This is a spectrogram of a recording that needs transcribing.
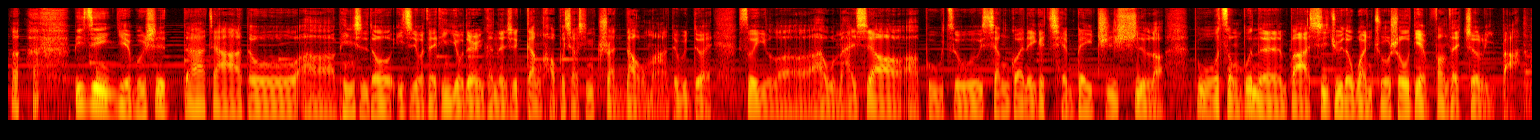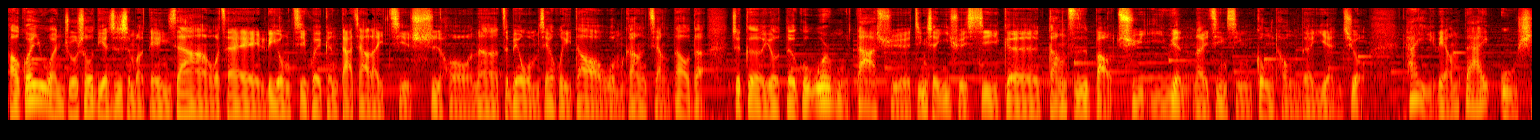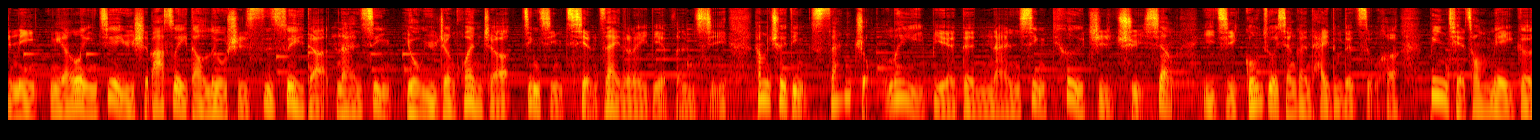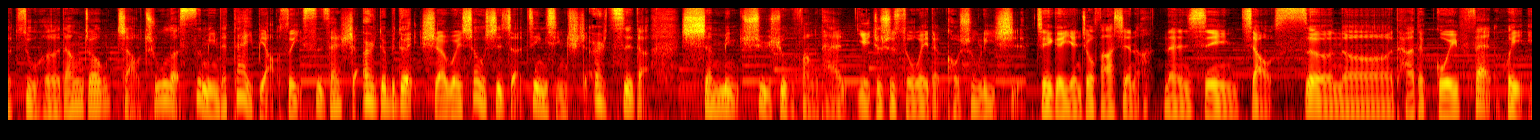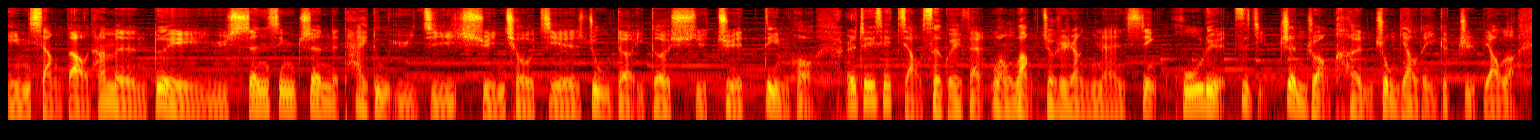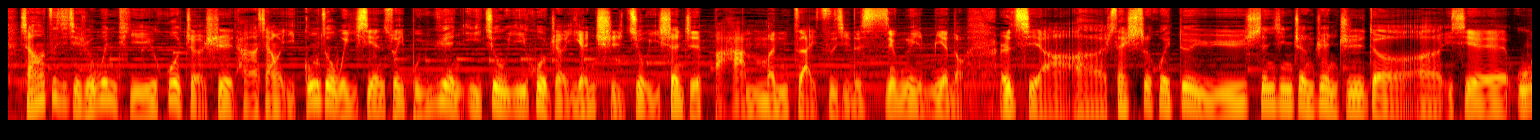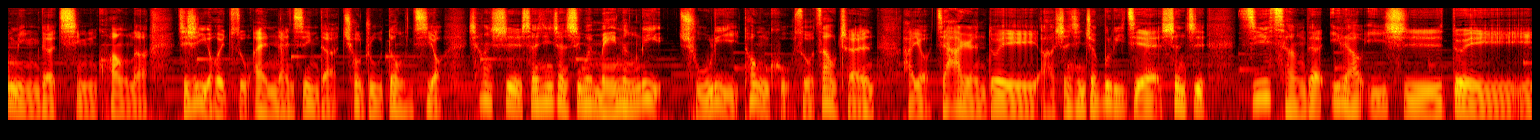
毕竟也不是大家都。都啊，平时都一直有在听，有的人可能是刚好不小心转到嘛，对不对？所以了啊，我们还是要啊补足相关的一个前辈知识了。不，我总不能把戏剧的晚着收点放在这里吧？好，关于晚着收点是什么？等一下我再利用机会跟大家来解释哦。那这边我们先回到我们刚刚讲到的这个由德国乌尔姆大学精神医学系跟冈兹堡区医院来进行共同的研究。他以两百五十名年龄介于十八岁到六十四岁的男性忧郁症患者进行潜在的类别分析，他们确定三种类别的男性特质取向以及工作相关态度的组合，并且从每个组合当中找出了四名的代表，所以四三十二，对不对？十二位受试者进行十二次的生命叙述访谈，也就是所谓的口述历史。这个研究发现啊，男性角色呢。他的规范会影响到他们对于身心症的态度，以及寻求协助的一个决决定吼。而这些角色规范，往往就是让男性。忽略自己症状很重要的一个指标了。想要自己解决问题，或者是他想要以工作为先，所以不愿意就医或者延迟就医，甚至把它闷在自己的心里面哦。而且啊，呃，在社会对于身心症认知的呃一些污名的情况呢，其实也会阻碍男性的求助动机哦。像是身心症是因为没能力处理痛苦所造成，还有家人对呃身心症不理。理解，甚至基层的医疗医师对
